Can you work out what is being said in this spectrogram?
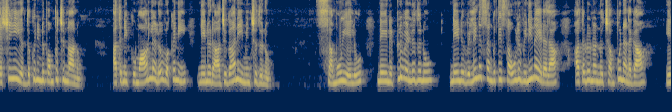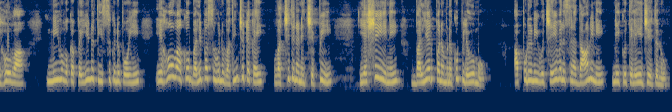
యషయి యొద్దకు నిన్ను పంపుచున్నాను. అతని కుమారులలో ఒకని నేను రాజుగా నియమించుదును. సమూయేలు నేనెట్లు వెళ్ళుదును? నేను వెళ్ళిన సంగతి సౌలు వినిన ఎడల అతడు నన్ను చంపుననగా ఎహోవా నీవు ఒక పెయ్యను తీసుకుని పోయి యహోవాకు బలిపశువును వధించుటకై వచ్చితినని చెప్పి యషయిని బల్యర్పణమునకు పిలువుము. అప్పుడు నీవు చేయవలసిన దానిని నీకు తెలియజేతును.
